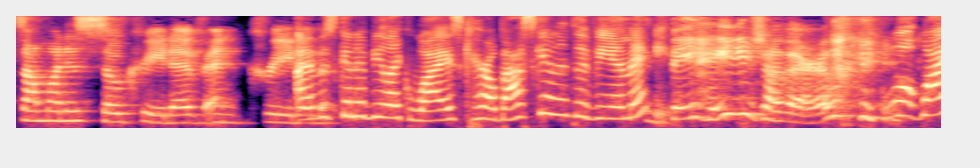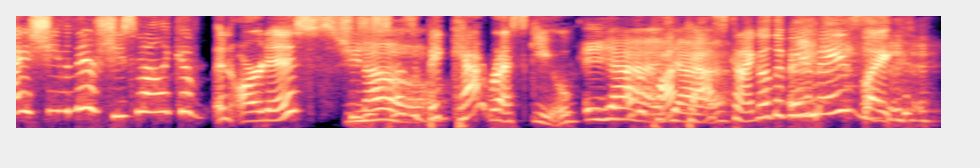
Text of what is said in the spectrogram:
someone is so creative and creative. I was going to be like, why is Carole Baskin at the VMA? they hate each other. Like, well, why is she even there? She's not like a, an artist. She just has a big cat rescue. Yeah, podcast. yeah. Can I go to the VMAs? Like,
